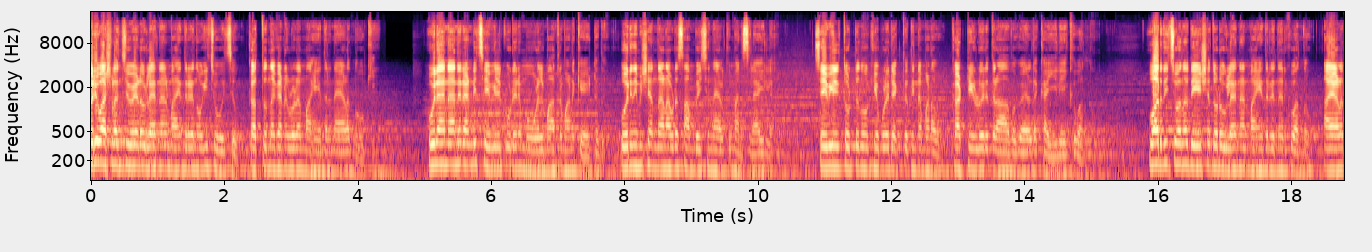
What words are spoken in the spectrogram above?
ഒരു വഷളം ചുവയുടെ ഉലാനാൻ മഹേന്ദ്രനെ നോക്കി ചോദിച്ചു. കത്തുന്ന കണ്ണുകളുടെ മഹേന്ദ്രൻ അയാളെ നോക്കി. ഉലാനാന്റെ രണ്ട് ചെവിയിൽ കൂടെ ഒരു മോളിൽ മാത്രമാണ് കേട്ടത്. ഒരു നിമിഷം എന്താണ് അവിടെ സംഭവിച്ചെന്ന് അയാൾക്ക് മനസ്സിലായില്ല. ചെവിയിൽ തൊട്ട് നോക്കിയപ്പോൾ രക്തത്തിന്റെ മണവും കട്ടിയുള്ള ഒരു ദ്രാവകം അയാളുടെ കയ്യിലേക്ക് വന്നു. വർദ്ധിച്ചു വന്ന ദേഷ്യത്തോടെ ഉലാനാൻ മഹേന്ദ്രൻ നേർക്ക് വന്നു. അയാളെ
